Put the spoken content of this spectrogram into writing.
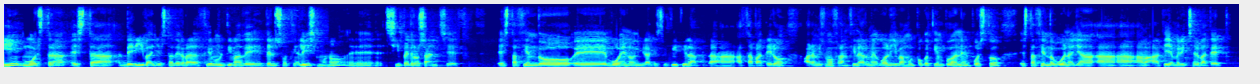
y muestra esta deriva y esta degradación última del socialismo. ¿no? Eh, si Pedro Sánchez está haciendo eh, bueno, y mira que es difícil, a, Zapatero, ahora mismo Francina Armengol lleva muy poco tiempo en el puesto, está haciendo buena ya a, aquella Merichel Batet.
